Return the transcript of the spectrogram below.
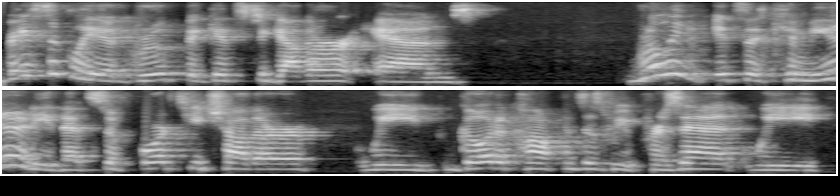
basically a group that gets together and really it's a community that supports each other. We go to conferences, we present, we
